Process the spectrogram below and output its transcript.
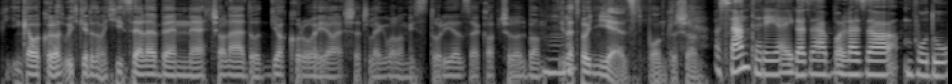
inkább akkor az, úgy kérdezem, hogy hiszel-e benne, családod gyakorolja esetleg valami sztori ezzel kapcsolatban? Mhm. Illetve, hogy mi ez pontosan? A Santeria igazából az a voodoo,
